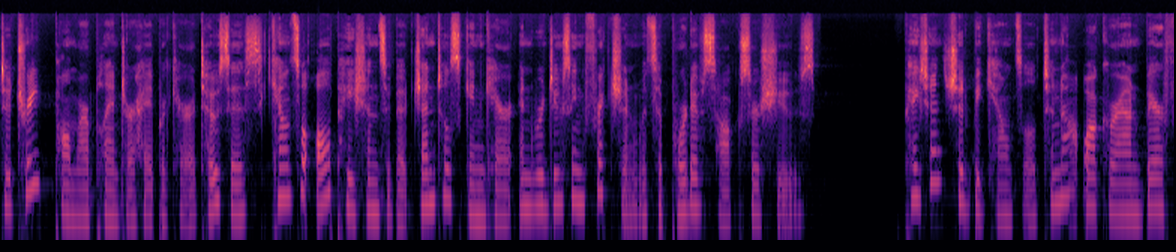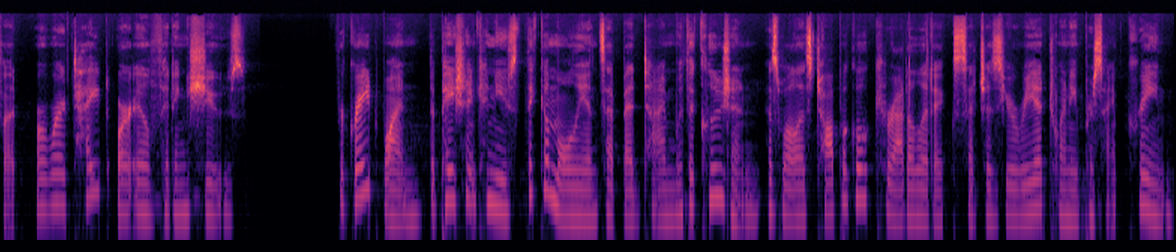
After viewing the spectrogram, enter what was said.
To treat palmar plantar hyperkeratosis, counsel all patients about gentle skin care and reducing friction with supportive socks or shoes. Patients should be counseled to not walk around barefoot or wear tight or ill fitting shoes. For grade 1, the patient can use thick emollients at bedtime with occlusion, as well as topical keratolytics such as urea 20% cream.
